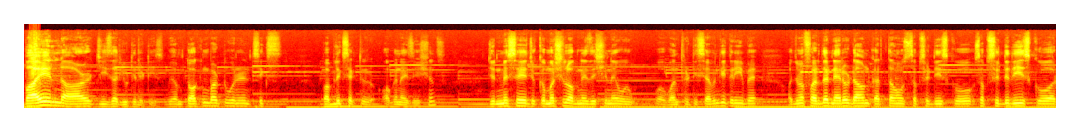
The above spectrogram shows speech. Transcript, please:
by and large these are utilities I'm talking about 206 public sector organizations, जिनमें से जो कमर्शियल ऑर्गेनाइजेशन है, वो 137 के करीब है। और जब मैं फर्दर नैरो डाउन करता हूँ सब्सिडीज़ को सब्सिडरीज़ को और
